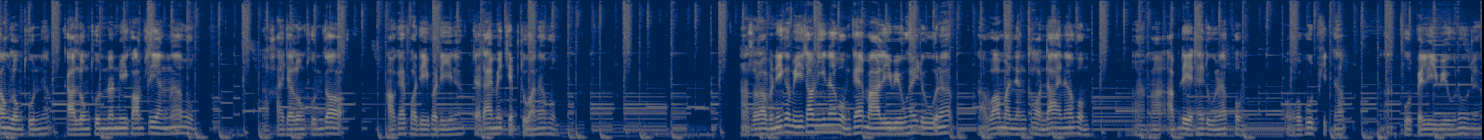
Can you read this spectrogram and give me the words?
ต้องลงทุนครับการลงทุนมันมีความเสี่ยงนะครับผมอ่าใครจะลงทุนก็เอาแค่พอดีพอดีนะจะได้ไม่เจ็บตัวนะครับผม สำหรับวันนี้ก็มีเท่านี้นะผมแค่มารีวิวให้ดูนะครับว่ามันยังถอนได้นะครับผมมาอัปเดตให้ดูนะครับผม ผมก็พูดผิดนะครับ พูดไปรีวิวนู่นแล้ว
